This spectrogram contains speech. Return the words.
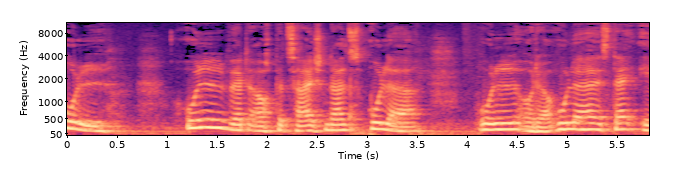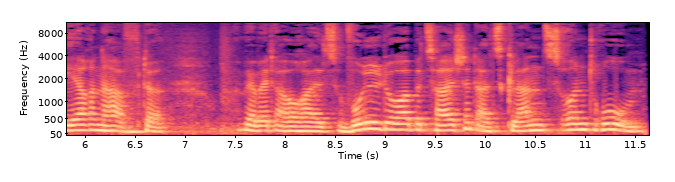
Ul. Ul wird auch bezeichnet als Uller. Ul oder Uller ist der Ehrenhafte. Er wird auch als Wuldor bezeichnet, als Glanz und Ruhm.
